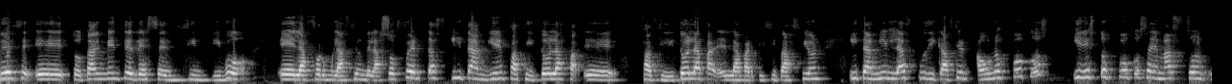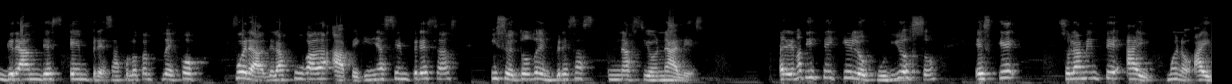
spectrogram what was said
eh, totalmente desincentivó eh, la formulación de las ofertas y también facilitó la, facilitó la, participación y también la adjudicación a unos pocos y estos pocos además son grandes empresas. Por lo tanto, dejó fuera de la jugada a pequeñas empresas y sobre todo empresas nacionales. Además dice que lo curioso es que solamente hay, bueno, hay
